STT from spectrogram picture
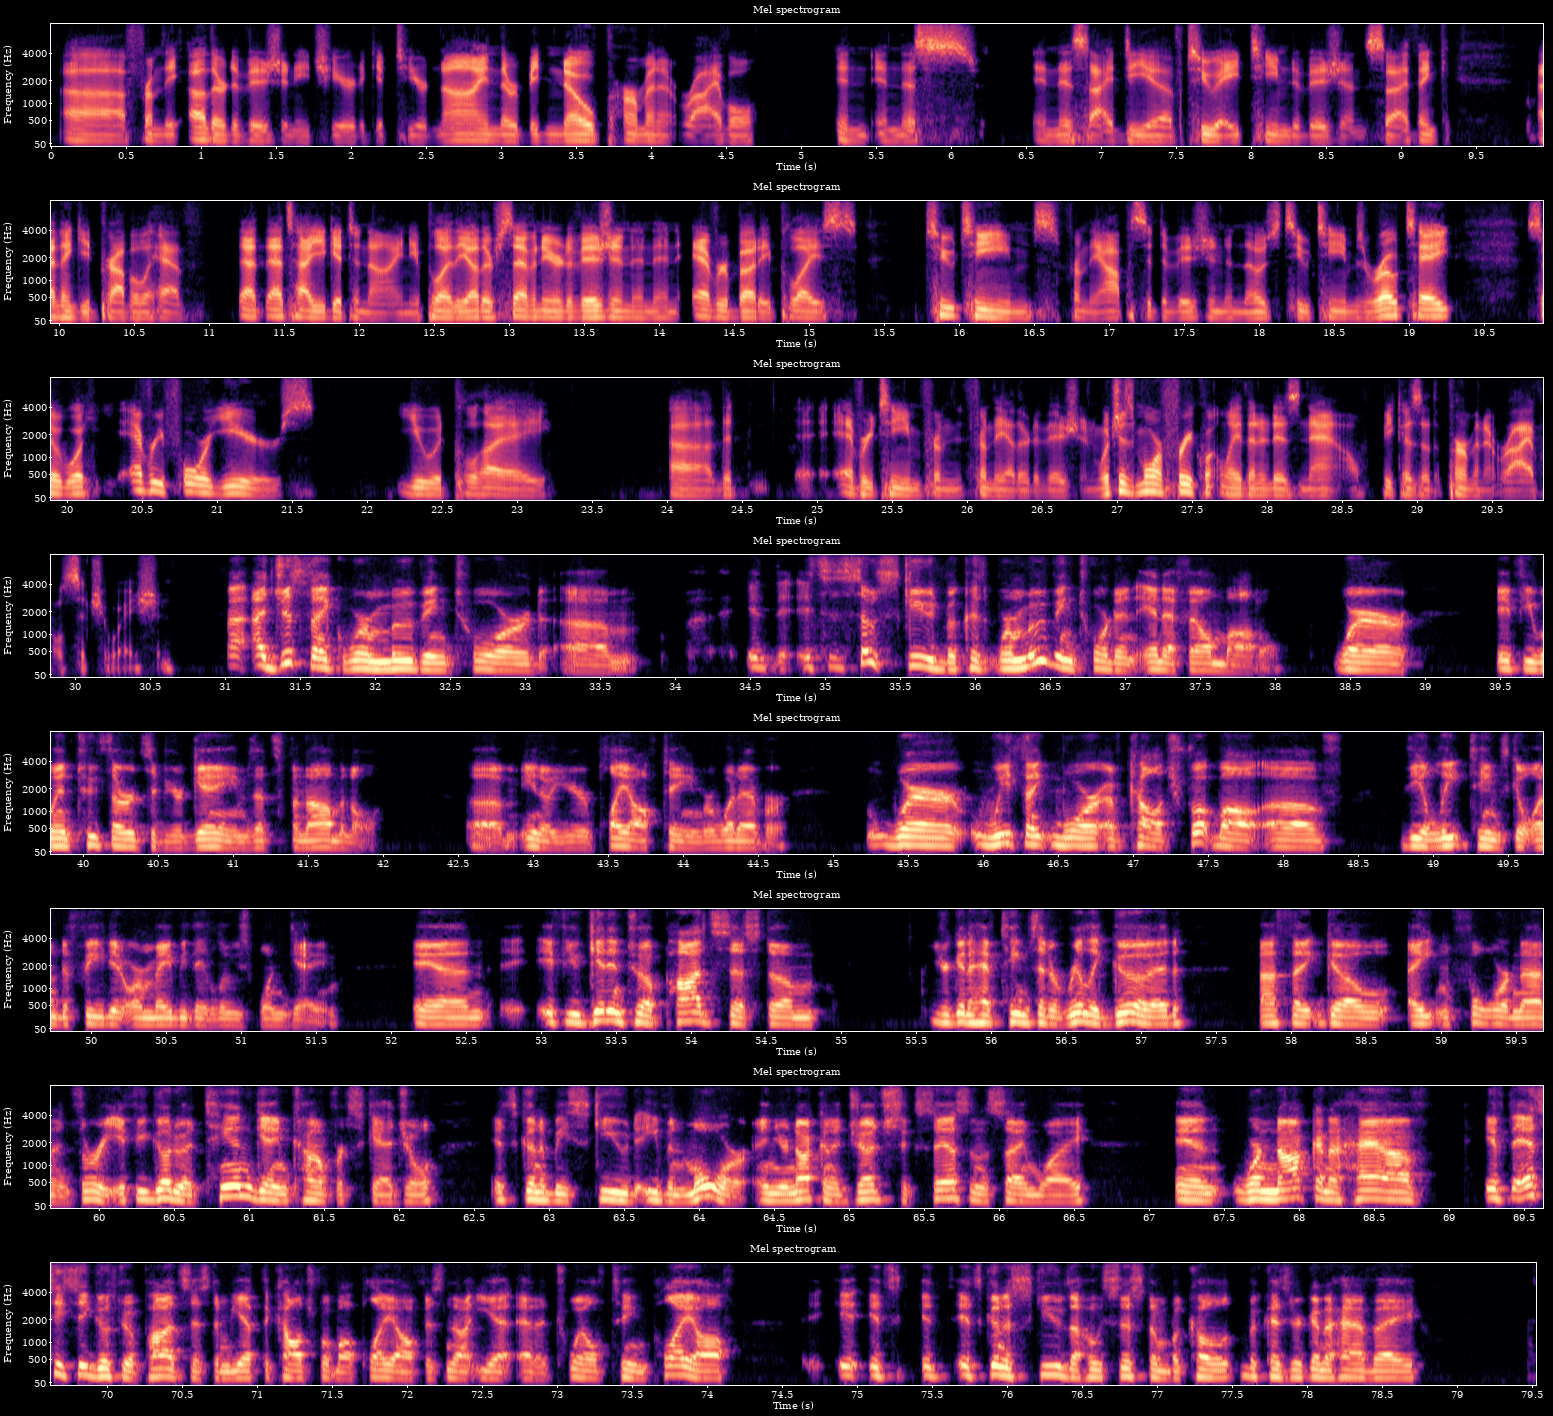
uh, from the other division each year to get to your nine. There would be no permanent rival in in this in this idea of two eight team divisions. So I think I think you'd probably have that. That's how you get to nine. You play the other seven year division, and then everybody plays two teams from the opposite division, and those two teams rotate. So what every four years you would play uh, the every team from from the other division, which is more frequently than it is now because of the permanent rival situation. I just think we're moving toward. Um, it, it's so skewed because we're moving toward an NFL model where if you win two thirds of your games, that's phenomenal. Um, you know, your playoff team or whatever. Where we think more of college football of the elite teams go undefeated or maybe they lose one game. And if you get into a pod system, you're going to have teams that are really good. I think go eight and four, nine and three. If you go to a 10 game conference schedule, it's going to be skewed even more, and you're not going to judge success in the same way. And we're not going to have, if the SEC goes to a pod system, yet the college football playoff is not yet at a 12 team playoff, it, it's it, it's going to skew the whole system because because you're going to have a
